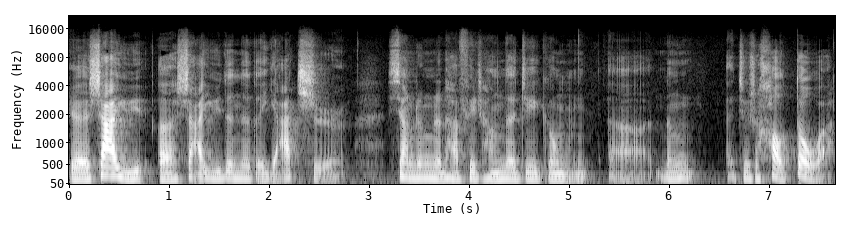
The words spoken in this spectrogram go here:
呃鲨鱼，呃鲨鱼的那个牙齿，象征着它非常的这种呃能就是好斗啊，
